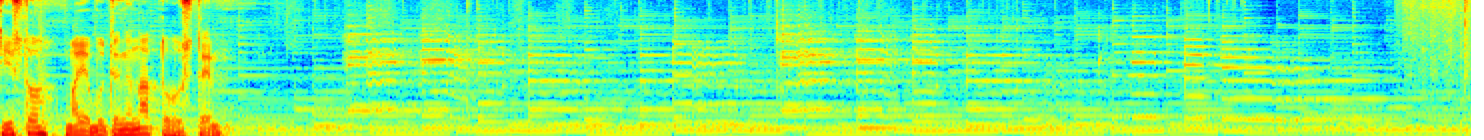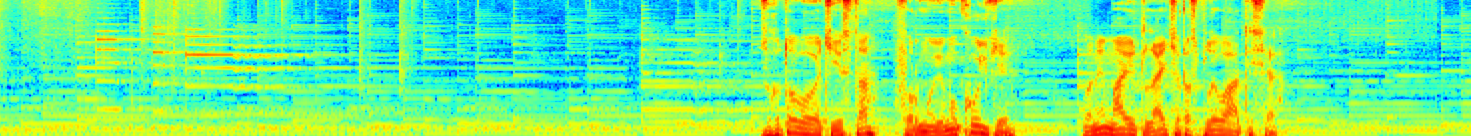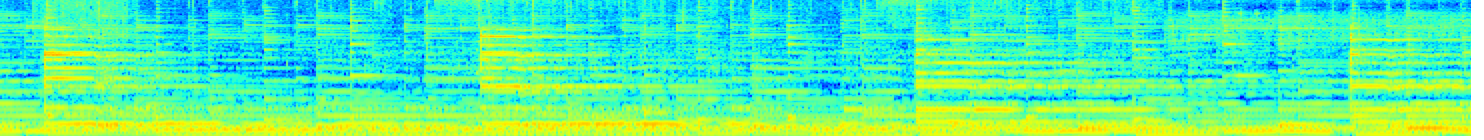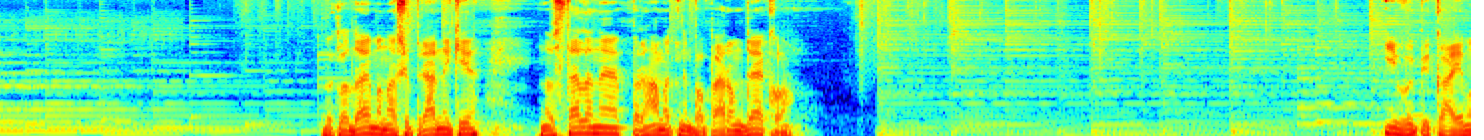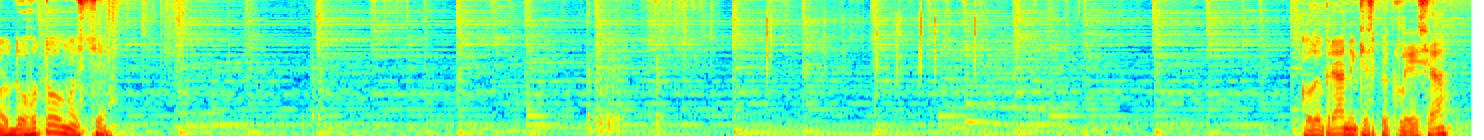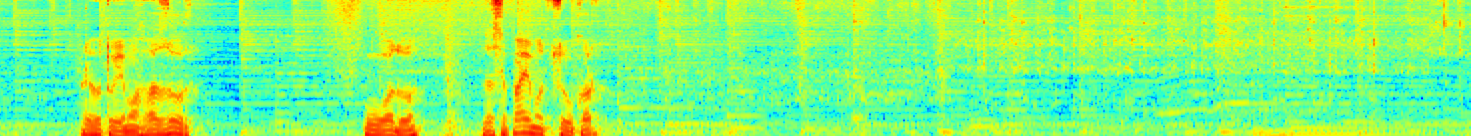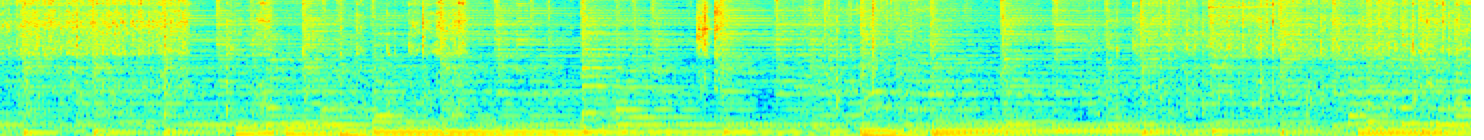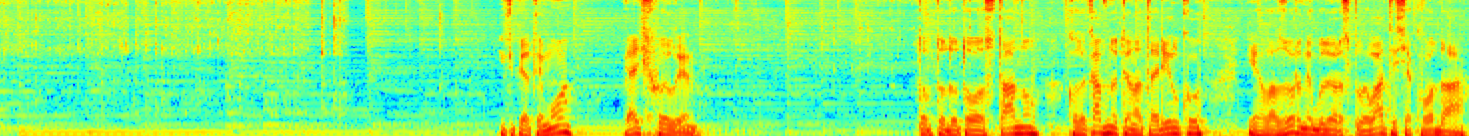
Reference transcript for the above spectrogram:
Тісто має бути не надто густим. З готового тіста формуємо кульки. Вони мають ледь розпливатися. Викладаємо наші пряники на встелене пергаментним папером деко. І випікаємо до готовності. Коли пряники спеклися, приготуємо глазур. Воду засипаємо цукор. І кип'ятимо 5 хвилин. Тобто до того стану, коли капнути на тарілку і глазур не буде розпливатись як вода.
